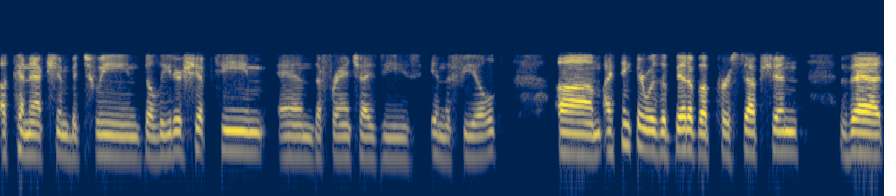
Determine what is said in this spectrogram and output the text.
a connection between the leadership team and the franchisees in the field um, I think there was a bit of a perception that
